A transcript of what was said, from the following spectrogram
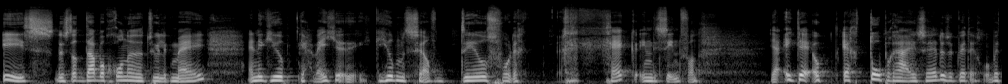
is. Dus dat, daar begon het natuurlijk mee. En ik hield, ja, weet je, ik hield mezelf deels voor de gek in de zin van. Ja, ik deed ook echt topreizen. Hè? Dus ik werd echt met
